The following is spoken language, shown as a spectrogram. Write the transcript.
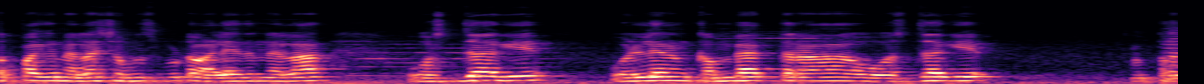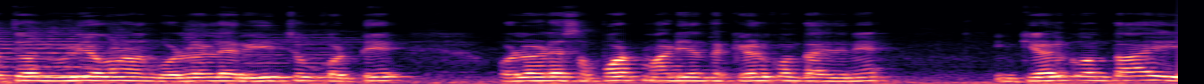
ತಪ್ಪಾಗಿನೆಲ್ಲ ಕ್ಷಮಿಸ್ಬಿಟ್ಟು ಹಳೇದನ್ನೆಲ್ಲ ಹೊಸ್ದಾಗಿ ಒಳ್ಳೆ ನನ್ನ ಕಂಬ್ಯಾಕ್ ಥರ ಹೊಸ್ದಾಗಿ ಪ್ರತಿಯೊಂದು ವೀಡಿಯೋಗೂ ನನಗೆ ಒಳ್ಳೊಳ್ಳೆ ರೀಚು ಕೊಟ್ಟು ಒಳ್ಳೊಳ್ಳೆ ಸಪೋರ್ಟ್ ಮಾಡಿ ಅಂತ ಕೇಳ್ಕೊತಾ ಇದ್ದೀನಿ. ಹಿಂಗೆ ಕೇಳ್ಕೊತಾ ಈ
